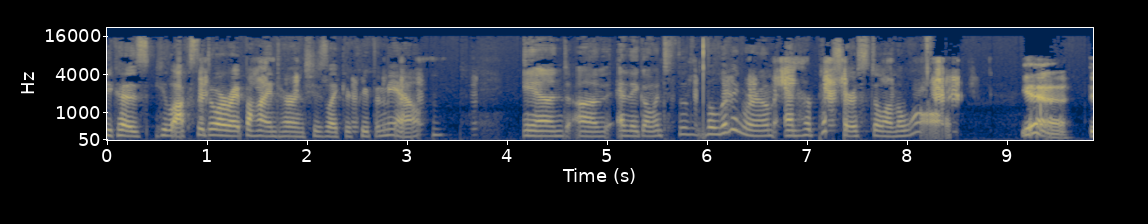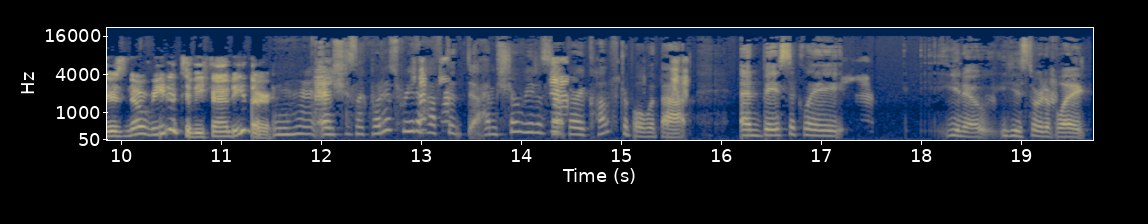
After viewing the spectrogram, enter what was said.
because he locks the door right behind her, and she's like, You're creeping me out. And um, and they go into the, the living room, and her picture is still on the wall. Yeah. There's no Rita to be found either. hmm And she's like, "What does Rita have to?" do? I'm sure Rita's not very comfortable with that. And basically, you know, he's sort of like,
